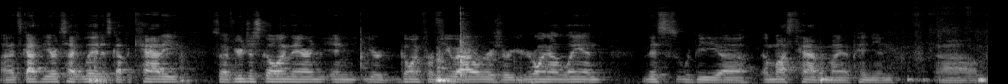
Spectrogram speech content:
Uh, it's got the airtight lid, it's got the caddy. So if you're just going there and, and you're going for a few hours or you're going on land, this would be uh, a must-have in my opinion. Um,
